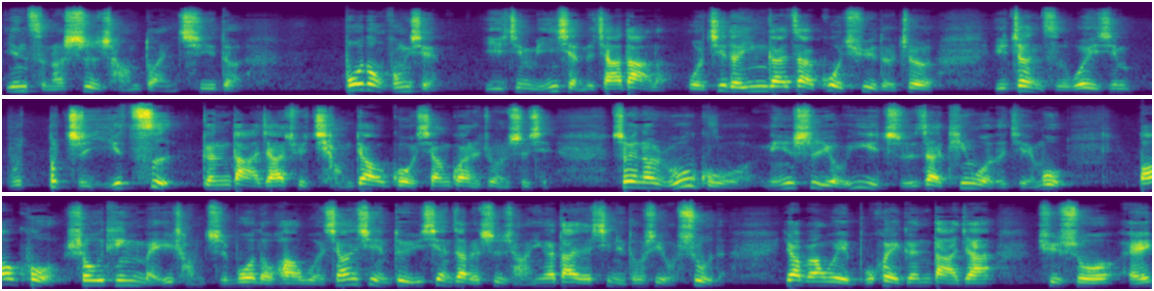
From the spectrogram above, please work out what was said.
因此呢，市场短期的波动风险已经明显的加大了。我记得应该在过去的这一阵子，我已经不不止一次跟大家去强调过相关的这种事情。所以呢，如果您是有一直在听我的节目，包括收听每一场直播的话，我相信对于现在的市场，应该大家心里都是有数的。要不然我也不会跟大家去说，哎，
